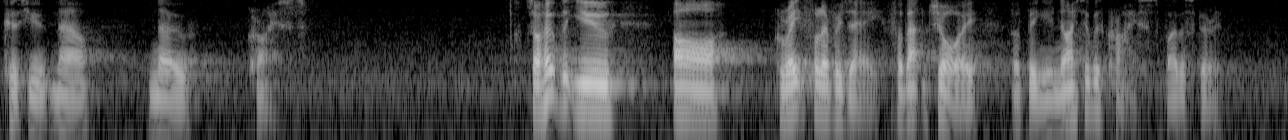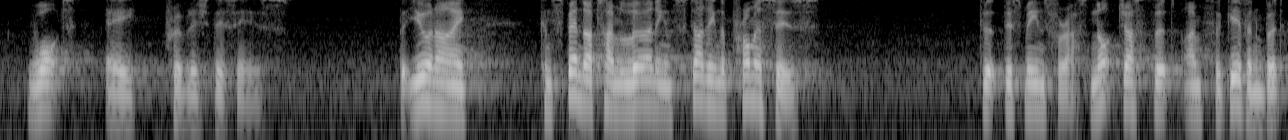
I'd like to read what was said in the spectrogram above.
Because you now know Christ. So I hope that you are grateful every day for that joy of being united with Christ by the Spirit. What a privilege this is that you and I can spend our time learning and studying the promises that this means for us. Not just that I'm forgiven, but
